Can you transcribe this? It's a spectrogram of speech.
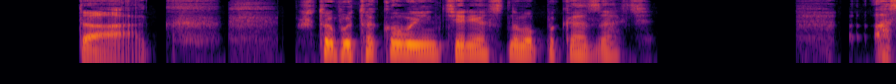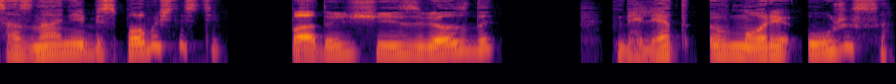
— Так, чтобы такого интересного показать? Осознание беспомощности? Падающие звезды? Билет в море ужаса?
